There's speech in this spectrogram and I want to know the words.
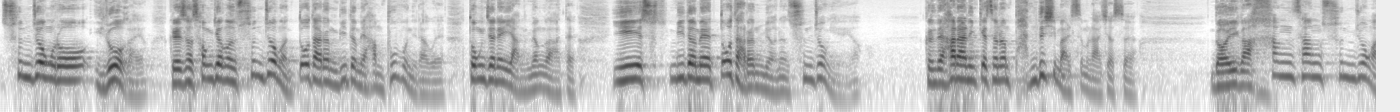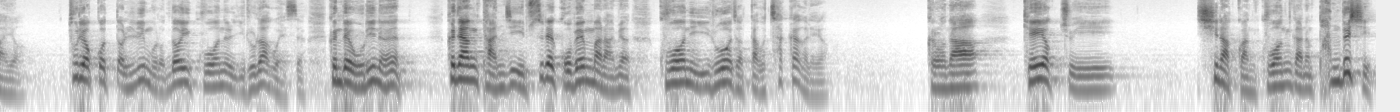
순종으로 이루어가요. 그래서 성경은 순종은 또 다른 믿음의 한 부분이라고 해요. 동전의 양면과 같아요. 이 믿음의 또 다른 면은 순종이에요. 그런데 하나님께서는 반드시 말씀을 하셨어요. 너희가 항상 순종하여 두렵고 떨림으로 너희 구원을 이루라고 했어요. 근데 우리는 그냥 단지 입술에 고백만 하면 구원이 이루어졌다고 착각을 해요. 그러나 개혁주의 신학관 구원가는 반드시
